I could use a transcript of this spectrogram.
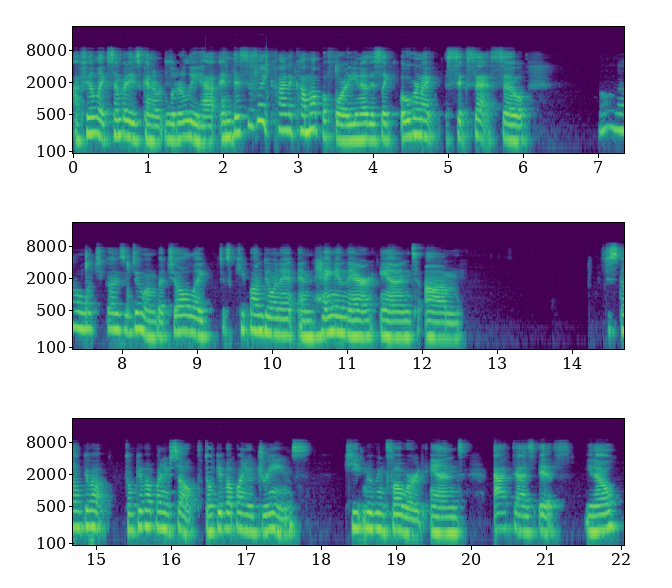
I feel like somebody's to literally have, and this is like kind of come up before, you know, this like overnight success. So I don't know what you guys are doing, but y'all like just keep on doing it and hang in there and um, just don't give up. Don't give up on yourself. Don't give up on your dreams. Keep moving forward and act as if, you know,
